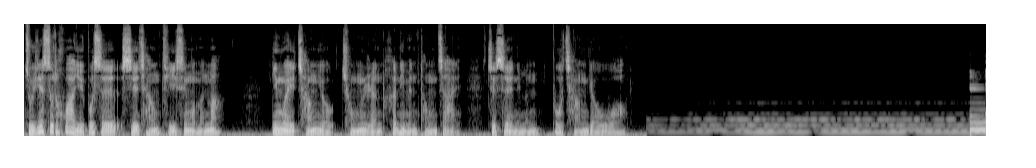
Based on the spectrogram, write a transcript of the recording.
主耶稣的话语不是时常提醒我们吗？因为常有穷人和你们同在，只是你们不常有我。当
